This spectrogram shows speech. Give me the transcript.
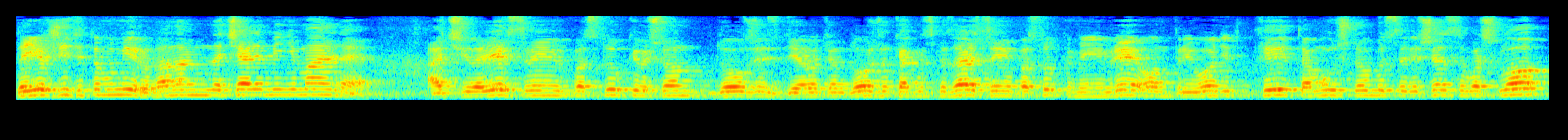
дает жизнь этому миру. Но она вначале минимальная. А человек своими поступками, что он должен сделать? Он должен, как мы сказали, своими поступками еврей, он приводит к тому, чтобы совершенство вошло,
